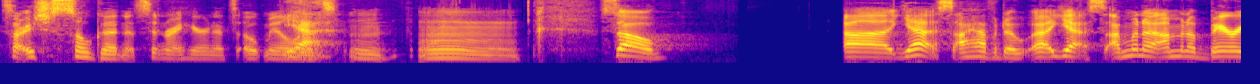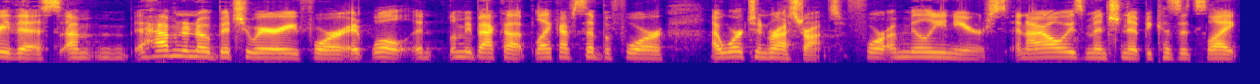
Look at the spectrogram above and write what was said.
Sorry. It's just so good. And it's sitting right here and it's oatmeal. Yeah. And it's, mm, mm. So, uh, yes, I have a, uh, yes, I'm to, I'm to bury this. I'm having an obituary for it. Well, and let me back up. Like I've said before, I worked in restaurants for a million years and I always mention it because it's like,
